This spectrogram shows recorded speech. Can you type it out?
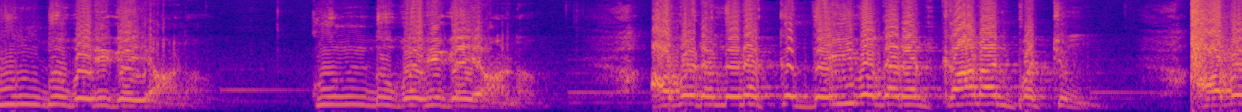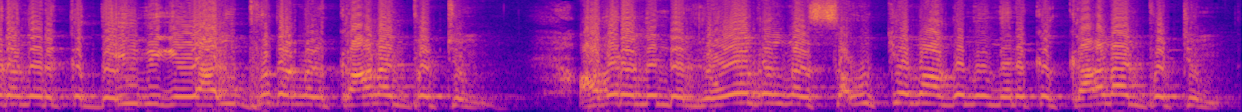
കൊണ്ടുവരികയാണ്. കൊണ്ടുവരികയാണ്. അവിടെ നിനക്ക് ദൈവകരം കാണാൻ പറ്റും. അവിടെ നിനക്ക് ദൈവിക അത്ഭുതങ്ങൾ കാണാൻ പറ്റും. അവിടെ നിന്റെ രോഗങ്ങൾ സൗഖ്യമാകുന്നത് നിനക്ക് കാണാൻ പറ്റും.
